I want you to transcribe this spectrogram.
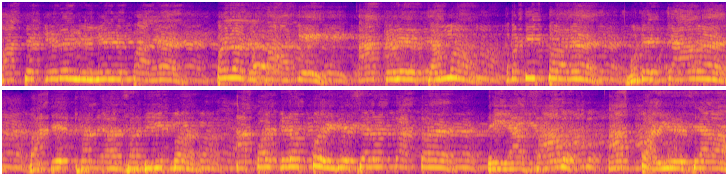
ਹੱਥ ਕਹਿੰਦੇ ਨਿੰਮੇ ਨੇ ਭਾਲਿਆ ਪਹਿਲਾ ਜੱਫਾ ਆ ਕੇ ਆ ਕਹਿੰਦੇ ਜੰਮ ਕਬੱਡੀ ਭਾਲਿਆ ਮੁੰਡੇ ਚਾਰ ਹੈ ਬਾਡੇ ਖਾਨੇ ਆ ਸੰਦੀਪ ਆਪਾਂ ਕਿਹੜਾ ਭਾਈ ਦੇ ਸਿਆਲਾ ਘੱਟ ਹੈ ਤੇ ਯਾ ਸਾਹਿਬ ਆ ਭਾਈ ਦੇ ਸਿਆਲਾ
